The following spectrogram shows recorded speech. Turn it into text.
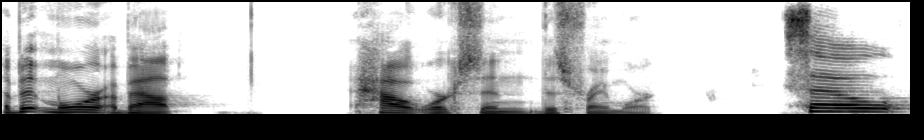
a bit more about how it works in this framework. So,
